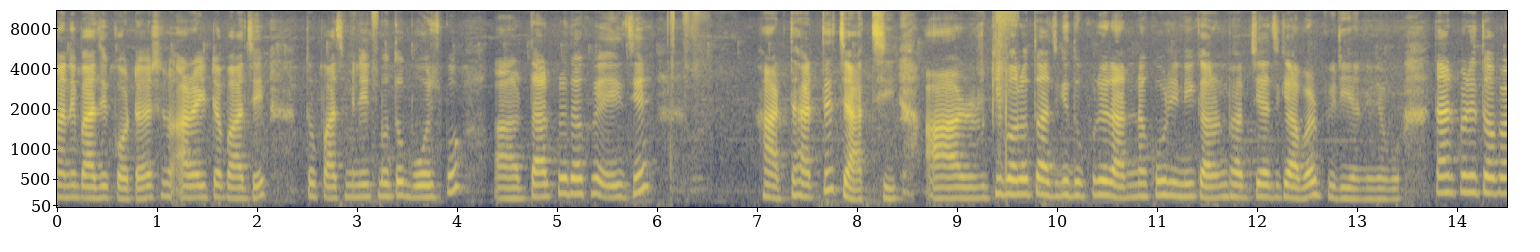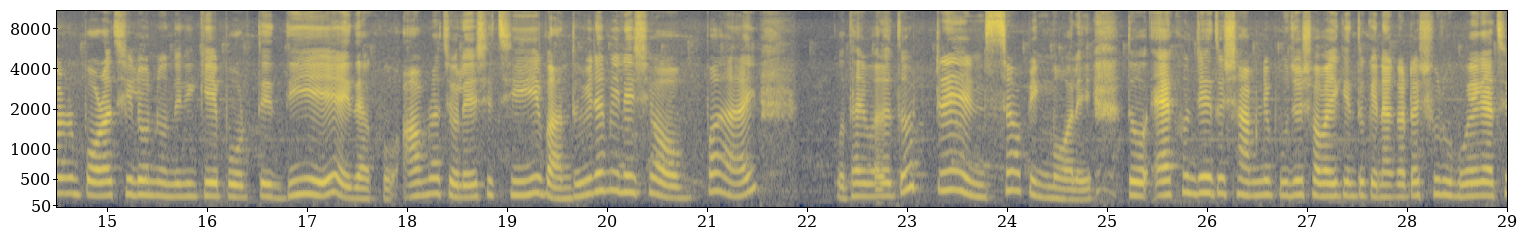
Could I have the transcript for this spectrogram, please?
মানে বাজে কটা, আড়াইটা বাজে। তো পাঁচ মিনিট মতো বসবো। আর তারপরে দেখো এই যে হাঁটতে হাঁটতে যাচ্ছি। আর কি বলো তো আজকে দুপুরে রান্না করিনি, কারণ ভাবছি আজকে আবার বিরিয়ানি নেব। তারপরে তো আবার পড়া ছিল নন্দিনীকে পড়তে দিয়ে, এই দেখো, আমরা চলে এসেছি, বান্ধবীরা মিলে সবাই কোথায় বলো তো ট্রেন শপিং মলে তো এখন যেহেতু সামনে পুজো, সবাই কিন্তু কেনাকাটা শুরু হয়ে গেছে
